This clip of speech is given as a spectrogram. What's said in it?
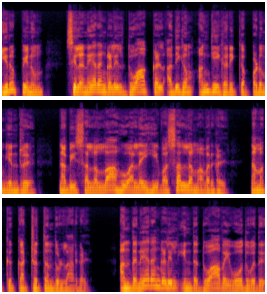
இருப்பினும் சில நேரங்களில் துவாக்கள் அதிகம் அங்கீகரிக்கப்படும் என்று நபி சல்லல்லாஹூ அலைஹி வசல்லம் அவர்கள் நமக்கு கற்றுத்தந்துள்ளார்கள் அந்த நேரங்களில் இந்த துவாவை ஓதுவது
